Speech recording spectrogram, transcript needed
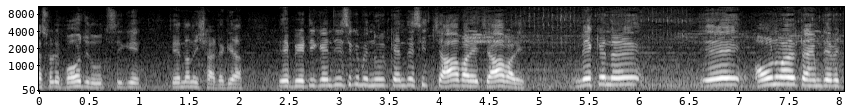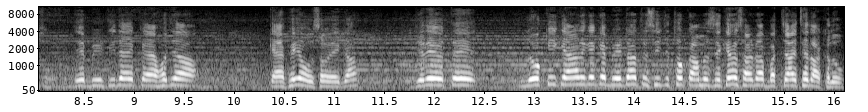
ਇਸ ਵੇਲੇ ਬਹੁਤ ਜ਼ਰੂਰਤ ਸੀਗੇ ਤੇ ਇਹਨਾਂ ਨੂੰ ਛੱਡ ਗਿਆ। ਇਹ ਬੇਟੀ ਕਹਿੰਦੀ ਸੀ ਕਿ ਮੈਨੂੰ ਕਹਿੰਦੇ ਸੀ ਚਾਹ ਵਾਲੇ ਚਾਹ ਵਾਲੇ। ਲੇਕਿਨ ਇਹ ਆਉਣ ਵਾਲੇ ਟਾਈਮ ਦੇ ਵਿੱਚ ਇਹ ਬੇਟੀ ਦਾ ਇੱਕ ਇਹੋ ਜਿਹਾ ਕੈਫੇ ਹਾਊਸ ਹੋਏਗਾ, ਜਿਹਦੇ ਉੱਤੇ ਲੋਕੀ ਕਹਿਣਗੇ ਕਿ ਬੇਟਾ ਤੁਸੀਂ ਜਿੱਥੋਂ ਕੰਮ ਸਿੱਖਿਆ, ਸਾਡਾ ਬੱਚਾ ਇੱਥੇ ਰੱਖ ਲਓ।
